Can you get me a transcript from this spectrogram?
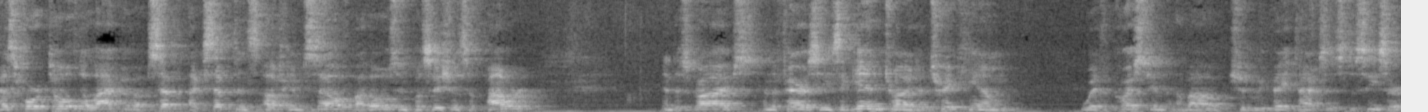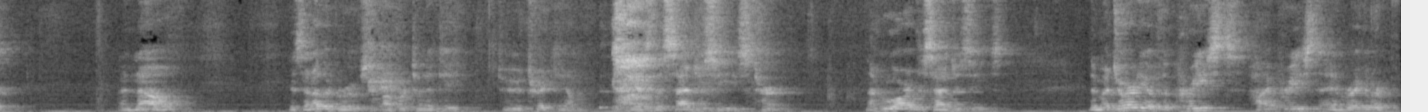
has foretold the lack of accept- acceptance of himself by those in positions of power. And the scribes and the Pharisees again try to trick him with a question about should we pay taxes to Caesar. And now is another group's opportunity to trick him. Is the Sadducees' turn. Now, who are the Sadducees? The majority of the priests, high priests, and regular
